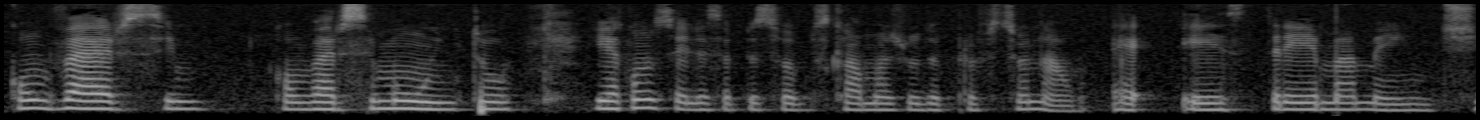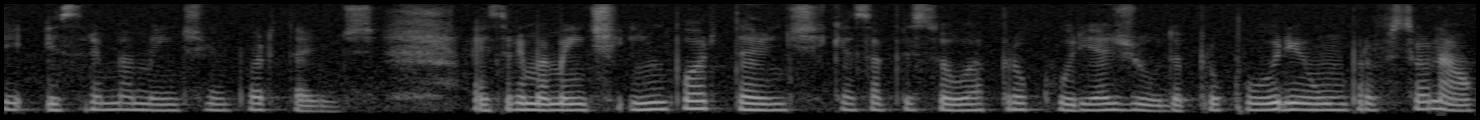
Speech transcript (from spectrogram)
converse, converse muito e aconselhe essa pessoa a buscar uma ajuda profissional. É extremamente, extremamente importante. É extremamente importante que essa pessoa procure ajuda, procure um profissional,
